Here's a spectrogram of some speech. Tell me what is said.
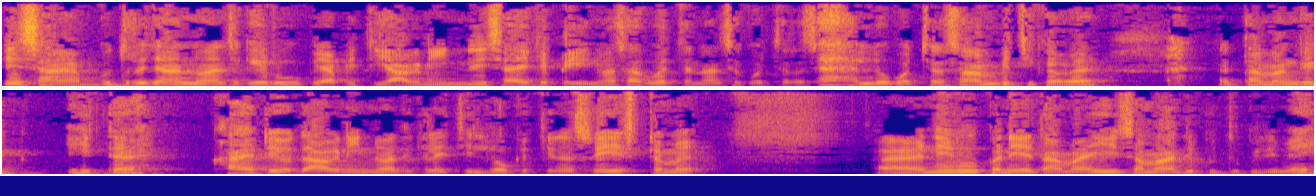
ඒ සා බුදුරජාන් වහන්සේගේ රූපය අපි තියාගෙන ඉන්න නිසා ඒක පේනවා සරුවචනාංශ කොච්චර සහැල්ලු කොච්චර සම්පිතිකව තමන්ගේ හිත කයට යොදාගෙන ඉන්නවද කියලා ඉතින් ලෝකේ තියෙන ශ්‍රේෂ්ඨම නිරූපණය තමයි සමාධි බුදු පිළිමේ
